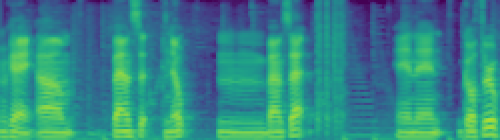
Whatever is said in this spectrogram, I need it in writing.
Okay, um, bounce it, nope, mm, bounce that. And then go through.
